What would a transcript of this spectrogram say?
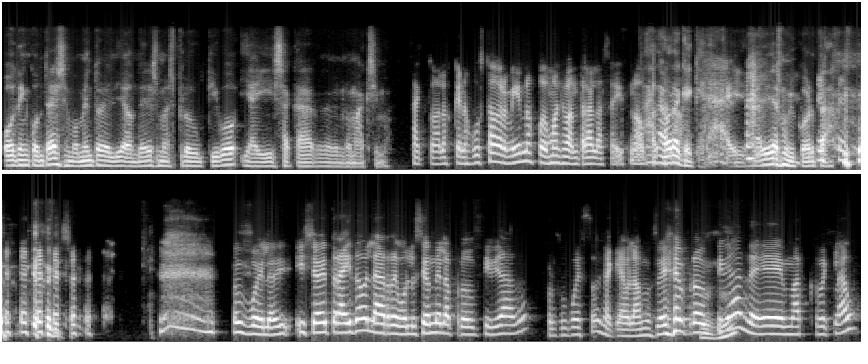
o de encontrar ese momento del día donde eres más productivo y ahí sacar lo máximo. Exacto, a los que nos gusta dormir nos podemos levantar a las seis, ¿no? A la hora que queráis, la vida es muy corta. bueno, y yo he traído La Revolución de la Productividad, por supuesto, ya que hablamos de productividad, de Marc Reclau.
